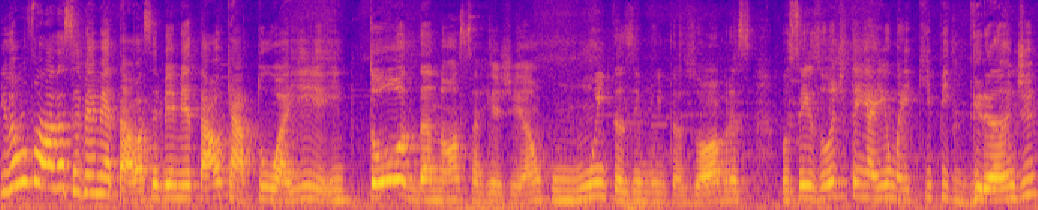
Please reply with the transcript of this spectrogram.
E vamos falar da CB Metal. A CB Metal que atua aí em toda a nossa região, com muitas e muitas obras. Vocês hoje têm aí uma equipe grande,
